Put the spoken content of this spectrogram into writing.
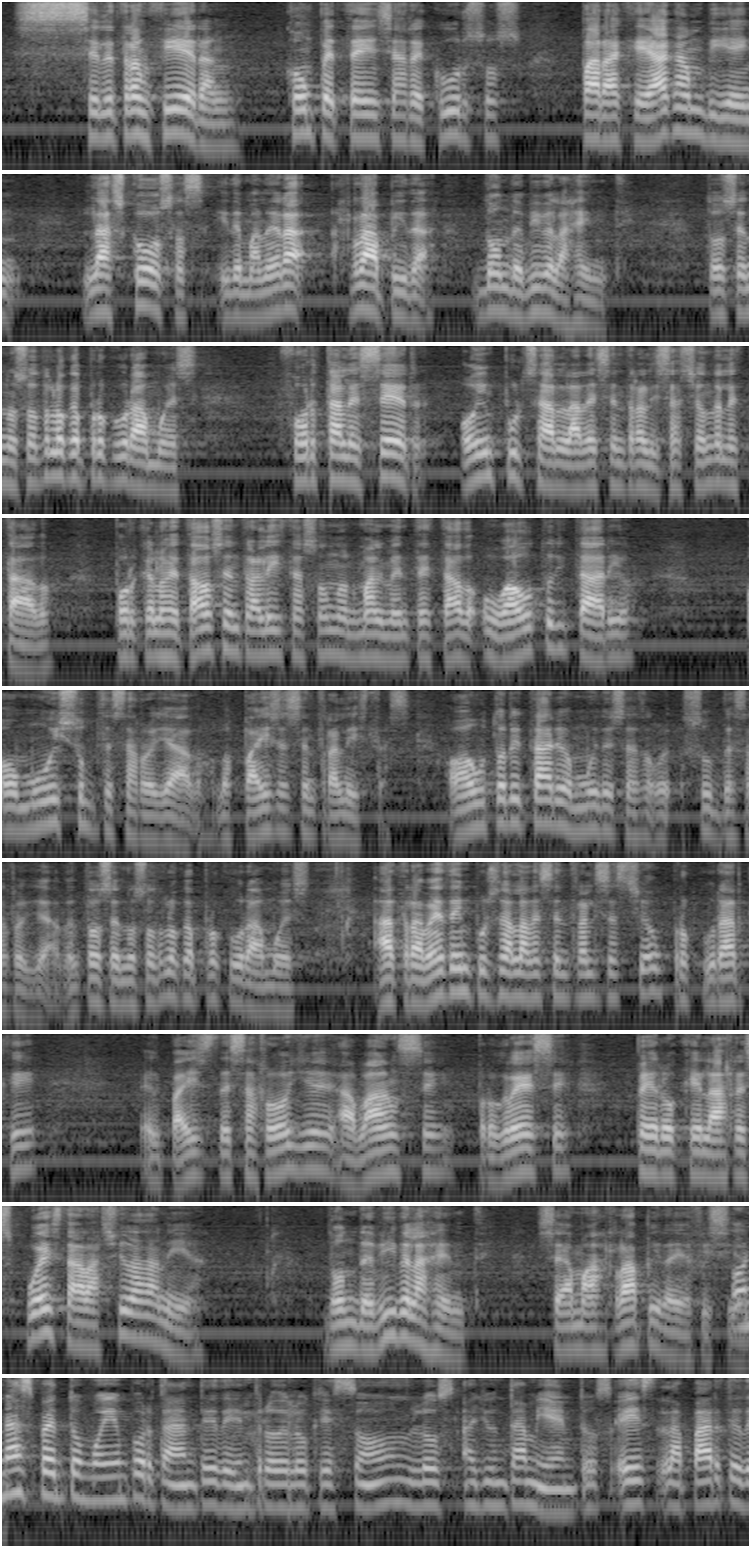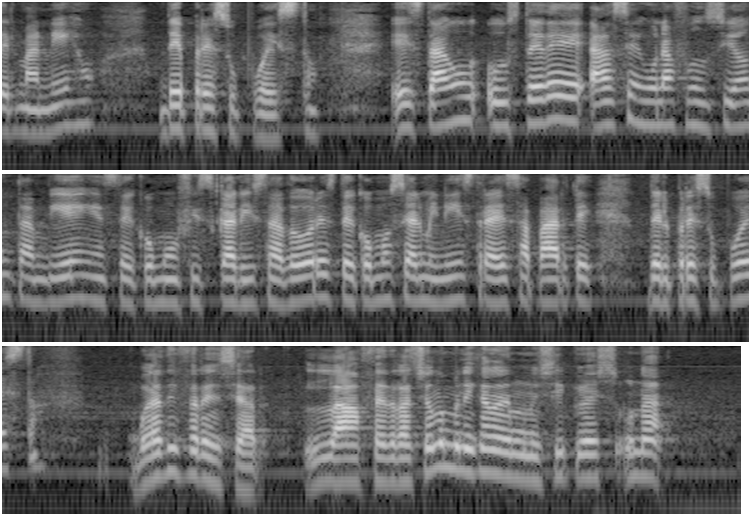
se le transfieran competencias, recursos, para que hagan bien las cosas y de manera rápida donde vive la gente. Entonces nosotros lo que procuramos es fortalecer o impulsar la descentralización del Estado, porque los estados centralistas son normalmente estados o autoritarios o muy subdesarrollados, los países centralistas, o autoritarios muy subdesarrollados. Entonces nosotros lo que procuramos es, a través de impulsar la descentralización, procurar que el país desarrolle, avance, progrese, pero que la respuesta a la ciudadanía, donde vive la gente, sea más rápida y eficiente. Un aspecto muy importante dentro de lo que son los ayuntamientos es la parte del manejo de presupuesto. Están, ustedes hacen una función también este, como fiscalizadores de cómo se administra esa parte del presupuesto. Voy a diferenciar. La Federación Dominicana de Municipios es una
